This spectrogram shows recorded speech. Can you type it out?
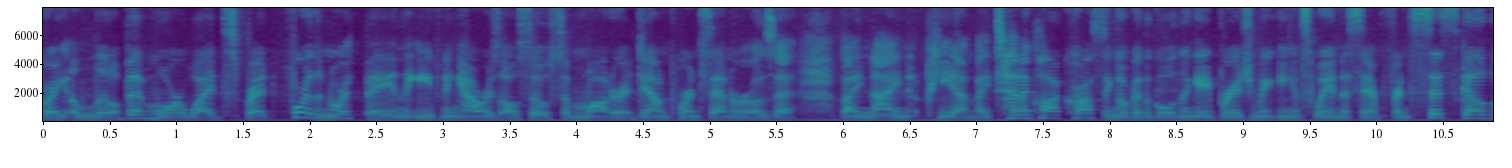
growing a little bit more widespread for the North Bay in the evening hours. Also some moderate downpour in Santa Rosa by 9 p.m. By 10 o'clock, crossing over the Golden Gate Bridge, making its way into San Francisco.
